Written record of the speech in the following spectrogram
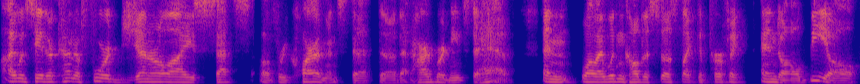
I would say there are kind of four generalized sets of requirements that uh, that hardware needs to have. And while I wouldn't call this just like the perfect end all be all,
